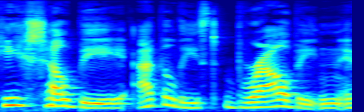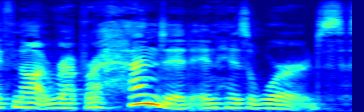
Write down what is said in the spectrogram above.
he shall be at the least browbeaten, if not reprehended in his words.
